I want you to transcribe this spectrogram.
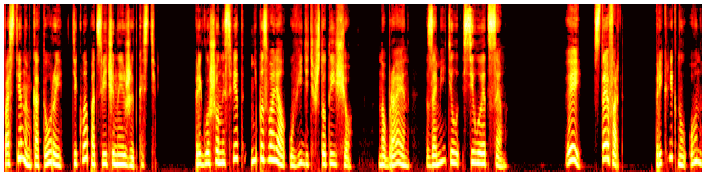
по стенам которой текла подсвеченная жидкость. Приглушенный свет не позволял увидеть что-то еще, но Брайан заметил силуэт Сэм. «Эй, Стефорд!» — прикрикнул он,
